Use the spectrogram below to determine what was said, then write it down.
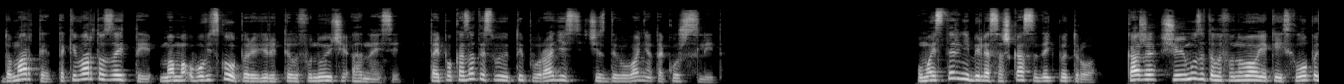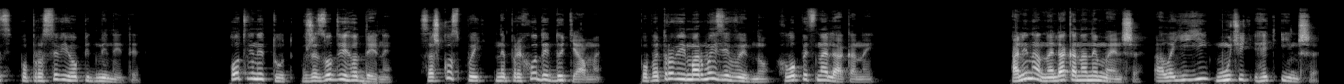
До Марти таки варто зайти. Мама обов'язково перевірить телефонуючи Агнесі, та й показати свою типу радість чи здивування також слід. У майстерні біля Сашка сидить Петро. Каже, що йому зателефонував якийсь хлопець, попросив його підмінити. От він і тут, вже зо дві години. Сашко спить, не приходить до тями. По Петровій мармизі видно, хлопець наляканий. Аліна налякана не менше, але її мучить геть інше.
